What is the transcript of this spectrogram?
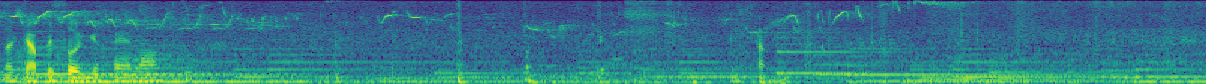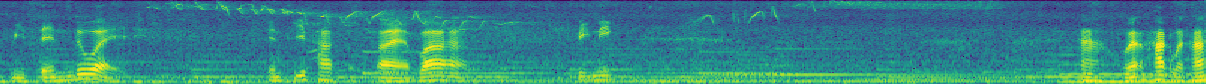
เรากลับไปโซนกาแฟเรามีเต็นท์ด้วย เป็นที่พักแบบว่าปิกนิก อะแวะพักเหรอคะ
